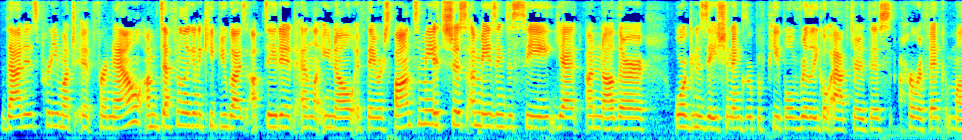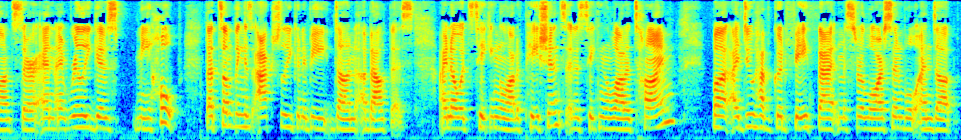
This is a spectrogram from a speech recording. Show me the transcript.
that is pretty much it for now. I'm definitely going to keep you guys updated and let you know if they respond to me. It's just amazing to see yet another organization and group of people really go after this horrific monster and it really gives me hope that something is actually going to be done about this. I know it's taking a lot of patience and it's taking a lot of time, but I do have good faith that Mr. Larson will end up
